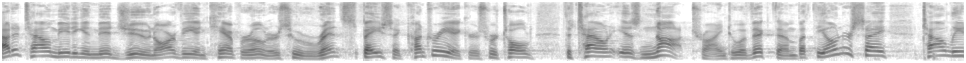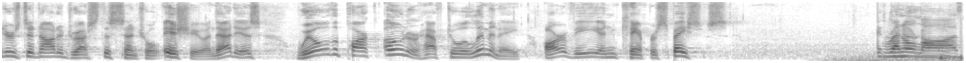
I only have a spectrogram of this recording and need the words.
At a town meeting in mid-June, RV and camper owners who rent space at Country Acres were told the town is not trying to evict them, but the owners say town leaders did not address the central issue, and that is, will the park owner have to eliminate RV and camper spaces? Rental laws.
